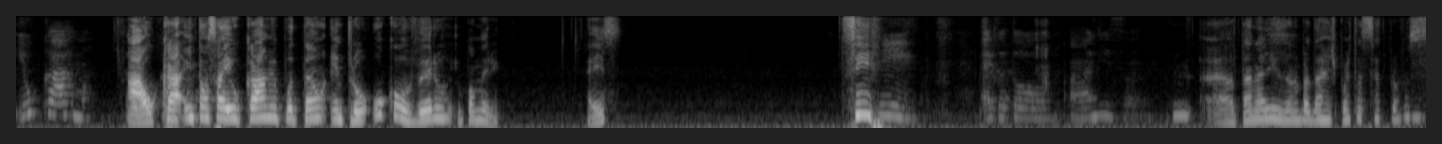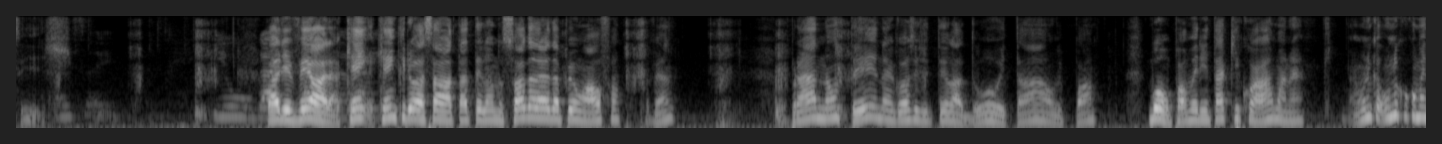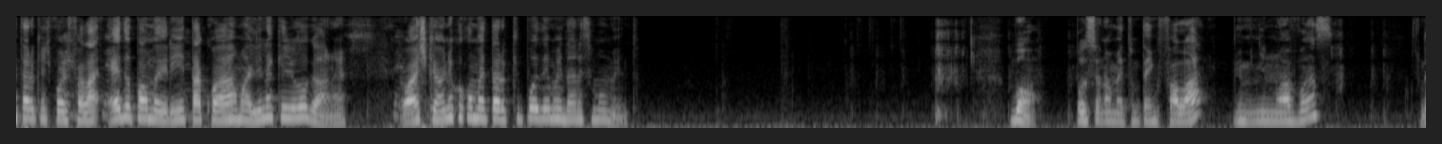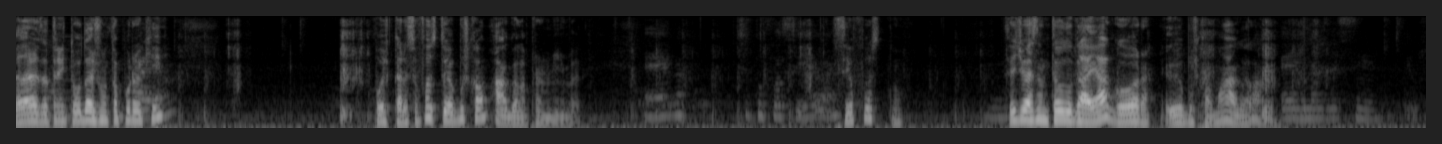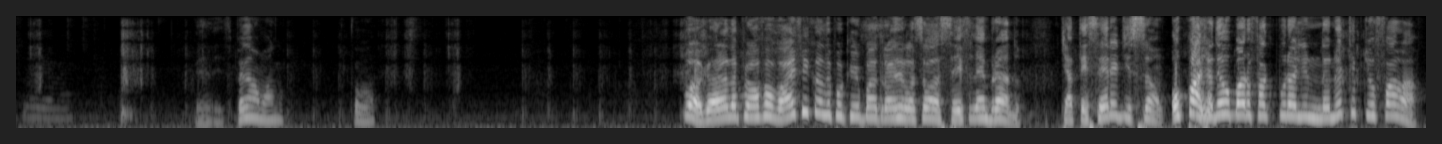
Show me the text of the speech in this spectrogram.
E o Karma. ah o Ca... então saiu o Carmo e o Putão. Entrou o Coveiro e o Palmeirinho. É isso? Sim. Sim. É que eu tô analisando. Ela tá analisando pra dar a resposta certa pra É vocês. isso aí. E o Pode ver, olha, Gaspar quem, quem criou essa sala tá telando só a galera da P1 Alpha, tá vendo? Pra não ter negócio de telador e tal, e pá. Bom, o Palmeirinho tá aqui com a arma, né? A única, o único comentário que a gente pode falar é do Palmeirinho tá com a arma ali naquele lugar, né? Eu acho que é o único comentário que podemos dar nesse momento. Bom, posicionamento não tem que falar. O menino não avança. A galera da trem toda junta por aqui. Cara, se eu fosse tu, eu ia buscar uma água lá pra mim, velho. Pega. Se tu fosse eu, Se eu fosse tu. Se eu estivesse no teu lugar aí agora, eu ia buscar uma água lá. é, mas assim, eu sou eu, né? Beleza. Pega uma água, por favor. Bom, a galera da Prova vai ficando um pouquinho pra trás em relação a safe. Lembrando que a terceira edição. Opa, já derrubaram o fac por ali, não deu nem tempo de eu falar.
